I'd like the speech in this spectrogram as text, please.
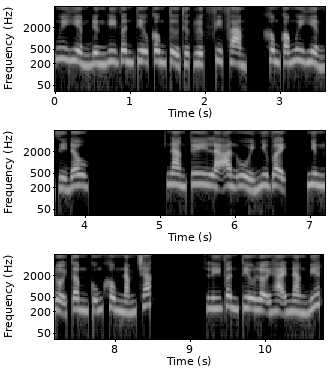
Nguy hiểm đừng đi Vân Tiêu công tử thực lực phi phàm, không có nguy hiểm gì đâu. Nàng tuy là an ủi như vậy, nhưng nội tâm cũng không nắm chắc. Lý Vân Tiêu lợi hại nàng biết,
